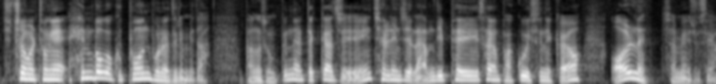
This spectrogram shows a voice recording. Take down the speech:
추첨을 통해 햄버거 쿠폰 보내드립니다. 방송 끝날 때까지 챌린지 람디페이 사연 받고 있으니까요. 얼른 참여해주세요.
